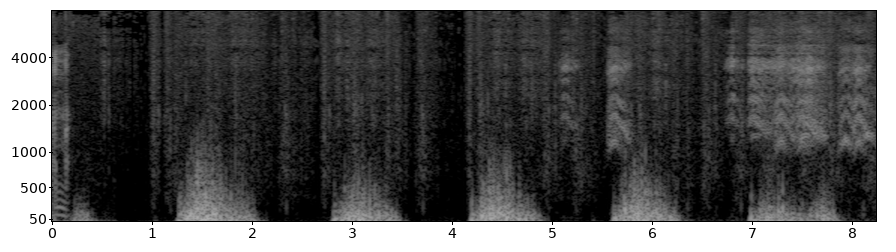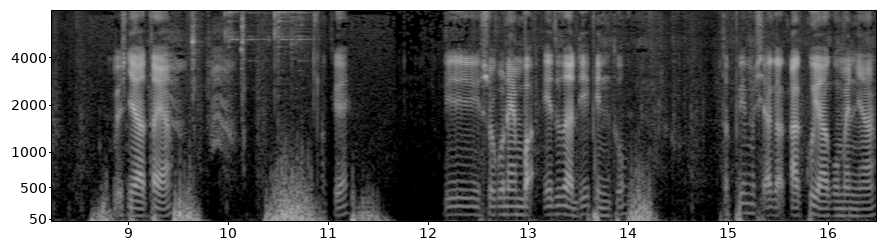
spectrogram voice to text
Mana? Ambil senjata ya. Oke. Disuruh nembak itu tadi pintu. Tapi masih agak kaku ya argumennya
